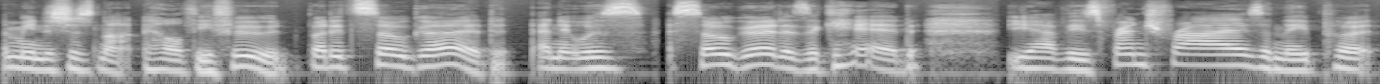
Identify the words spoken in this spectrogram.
i mean it's just not healthy food but it's so good and it was so good as a kid you have these french fries and they put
